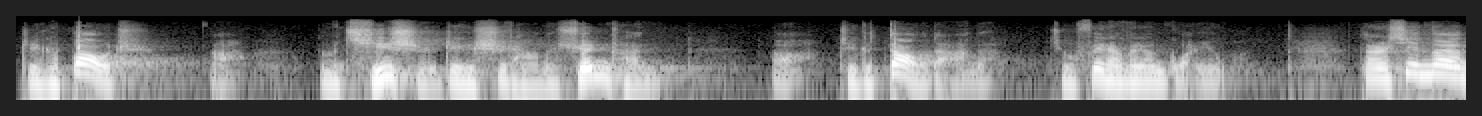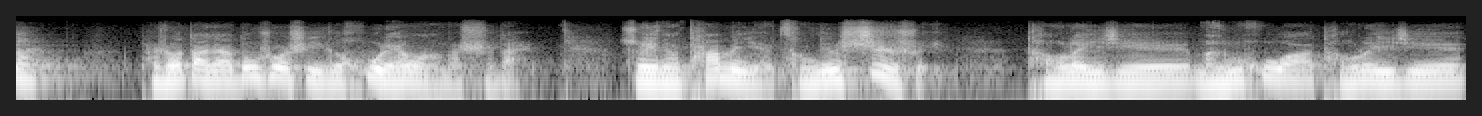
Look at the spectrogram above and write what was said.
这个报纸啊，那么其实这个市场的宣传啊，这个到达呢就非常非常管用了。但是现在呢，他说大家都说是一个互联网的时代，所以呢，他们也曾经试水，投了一些门户啊，投了一些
